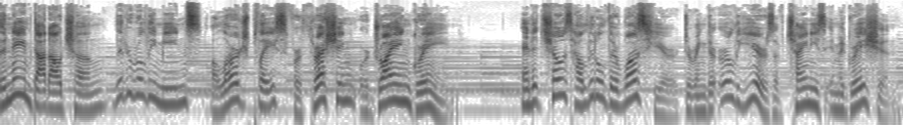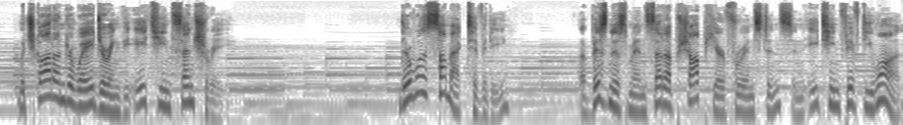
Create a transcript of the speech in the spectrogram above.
The name Dadaocheng literally means a large place for threshing or drying grain, and it shows how little there was here during the early years of Chinese immigration, which got underway during the 18th century. There was some activity. A businessman set up shop here, for instance, in 1851.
